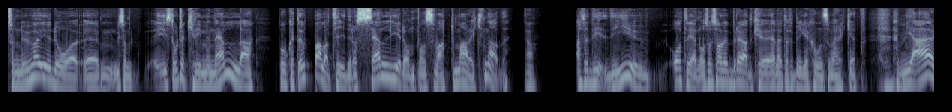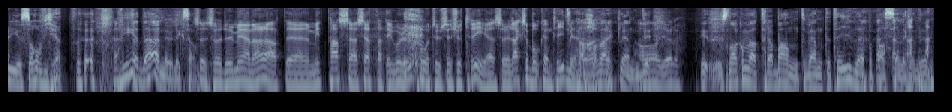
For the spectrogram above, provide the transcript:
Så nu har ju då eh, liksom, i stort sett kriminella bokat upp alla tider och säljer dem på en svart marknad. Ja. Alltså det, det är ju återigen, och så har vi brödkön utanför migrationsverket. Vi är ju Sovjet. Vi är där nu liksom. Så, så du menar att eh, mitt pass har sett att det går ut 2023 så det är dags att boka en tid med Ja, verkligen. Ja, gör det. Snart kommer vi ha trabantväntetider på passen. Liksom.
